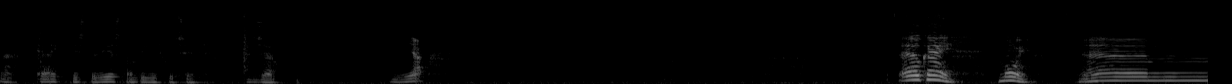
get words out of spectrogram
Ah, kijk, het is de weerstand die niet goed zit. Zo. Ja. Oké, mooi. Um,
